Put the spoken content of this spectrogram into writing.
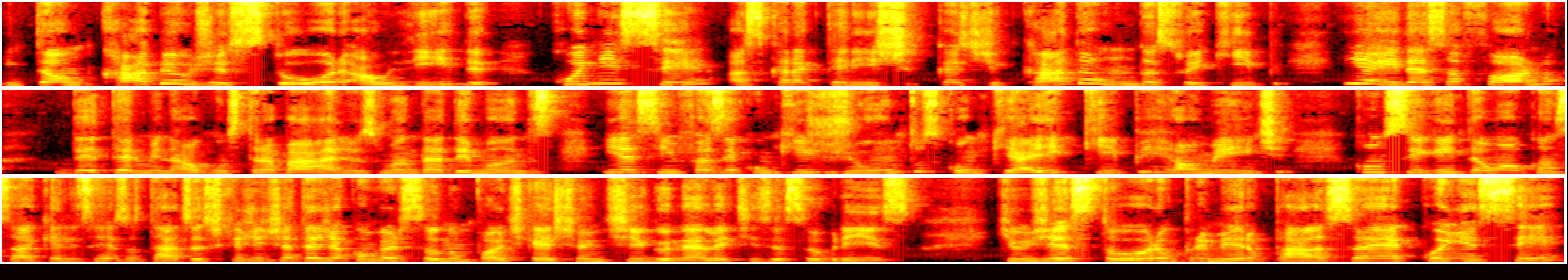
Então, cabe ao gestor gestor, ao líder, conhecer as características de cada um da sua equipe e aí dessa forma determinar alguns trabalhos, mandar demandas e assim fazer com que juntos, com que a equipe realmente consiga então alcançar aqueles resultados. Acho que a gente até já conversou num podcast antigo, né, Letícia, sobre isso, que o gestor, o primeiro passo é conhecer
